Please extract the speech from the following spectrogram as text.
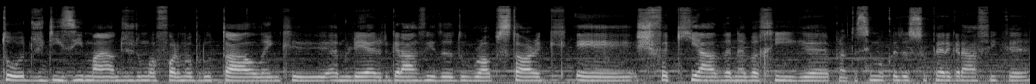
todos dizimados de uma forma brutal, em que a mulher grávida do Rob Stark é esfaqueada na barriga, pronto, assim uma coisa super gráfica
